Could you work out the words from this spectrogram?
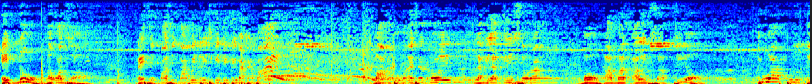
Ibnu Lawansa. Resip masing Marvin Rizky diterima baik. Mampu menggeser poin Lagi-lagi seorang Muhammad Alif Sabzio 23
